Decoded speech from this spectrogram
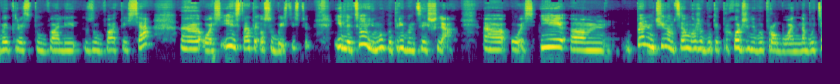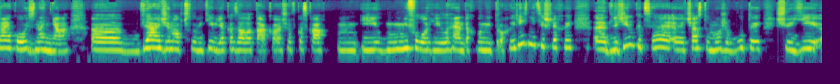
викристувалізуватися е, ось і стати особистістю. І для цього йому потрібен цей шлях. Е, ось і ем, певним чином це може бути проходження випробувань, набуття якогось знання е, для жінок-чоловіків. Я казала так, що в казках і міфології, і легендах вони трохи різні. Ці шляхи для жінки це часто може бути, що її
